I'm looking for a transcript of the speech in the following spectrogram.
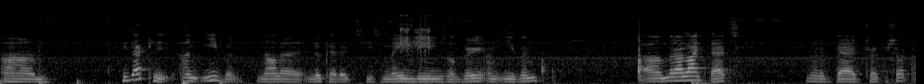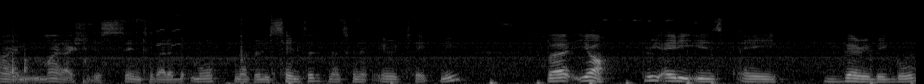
Um he's actually uneven now that I look at it. His main beams are very uneven. Um, but I like that not a bad trophy shot. I might actually just center that a bit more. Not really centered. That's going to irritate me. But yeah, 380 is a very big ball.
